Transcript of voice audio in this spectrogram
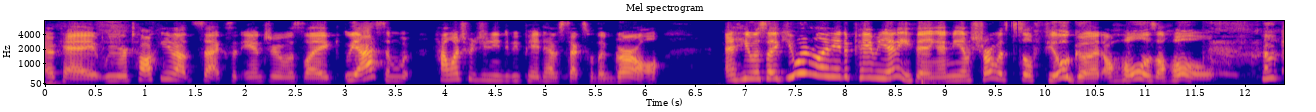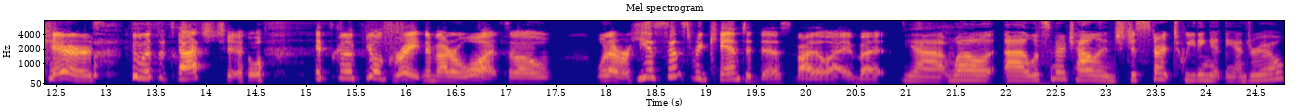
Okay, we were talking about sex, and Andrew was like, we asked him, how much would you need to be paid to have sex with a girl? And he was like, you wouldn't really need to pay me anything. I mean, I'm sure it would still feel good. A hole is a hole. Who cares who it's attached to? It's gonna feel great no matter what. So, whatever. He has since recanted this, by the way, but Yeah, well, uh, listener challenge, just start tweeting at Andrew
